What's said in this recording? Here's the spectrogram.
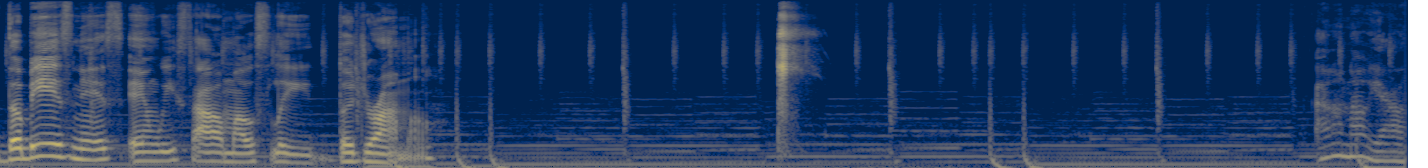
the business and we saw mostly the drama. I don't know, y'all.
